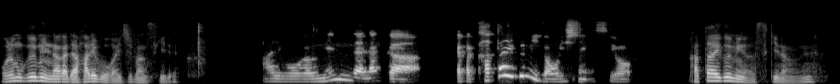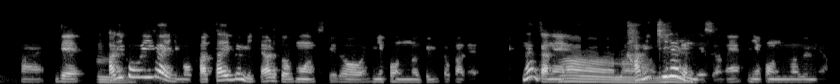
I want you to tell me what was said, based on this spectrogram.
俺もグミの中ではハリボーが一番好きで。ハリボーがうめえんだよ。なんか、やっぱ硬いグミが美味しいんですよ。硬いグミが好きなのね。はい。で、うんハリボー以外にも硬いグミってあると思うんですけど、日本のグミとかで。なんかね、まあまあ、噛み切れるんですよね、日本のグミは。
